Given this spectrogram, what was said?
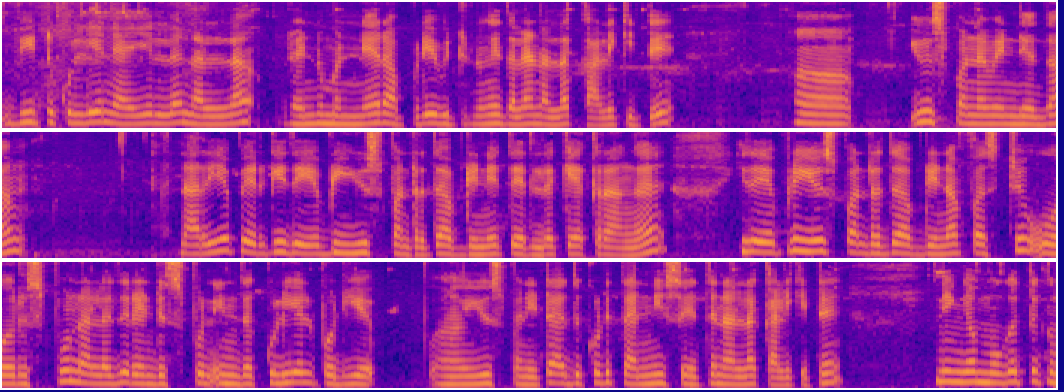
வீட்டுக்குள்ளேயே நெய்யலில் நல்லா ரெண்டு மணி நேரம் அப்படியே விட்டுடுங்க. இதெல்லாம் நல்லா கலக்கிட்டு யூஸ் பண்ண வேண்டியது தான் நிறைய பேருக்கு இதை எப்படி யூஸ் பண்ணுறது அப்படின்னே தெரியல கேட்குறாங்க இதை எப்படி யூஸ் பண்ணுறது அப்படின்னா ஃபஸ்ட்டு ஒரு ஸ்பூன் அல்லது ரெண்டு ஸ்பூன் இந்த குளியல் பொடியை யூஸ் பண்ணிவிட்டு அது கூட தண்ணி சேர்த்து நல்லா கலக்கிட்டு நீங்கள் முகத்துக்கு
